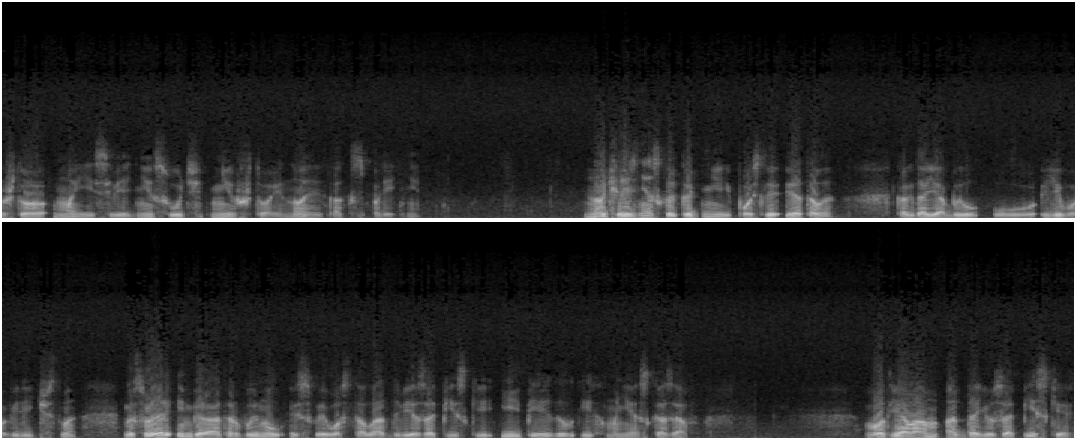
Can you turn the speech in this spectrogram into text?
что мои сведения суть не что иное, как сплетни. Но через несколько дней после этого, когда я был у его величества, государь-император вынул из своего стола две записки и передал их мне, сказав, «Вот я вам отдаю записки,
